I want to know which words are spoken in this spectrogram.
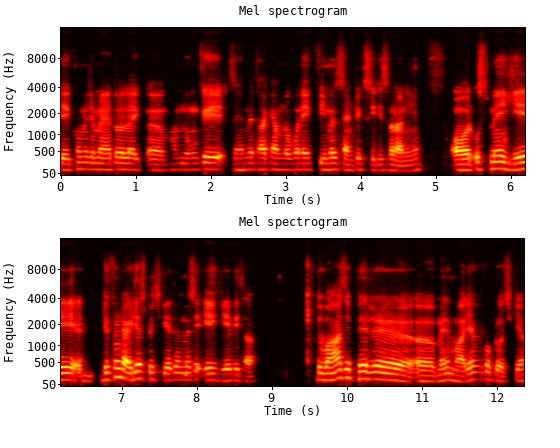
دیکھوں میں جب میں آیا تو لائک ہم لوگوں کے ذہن میں تھا کہ ہم لوگوں نے ایک فیمل سینٹرک سیریز بنانی ہے، اور اس میں یہ ڈفرینٹ آئیڈیاز پچ کیے تھے، ان میں سے ایک یہ بھی تھا۔ تو وہاں سے پھر میں نے ماریا کو اپروچ کیا۔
